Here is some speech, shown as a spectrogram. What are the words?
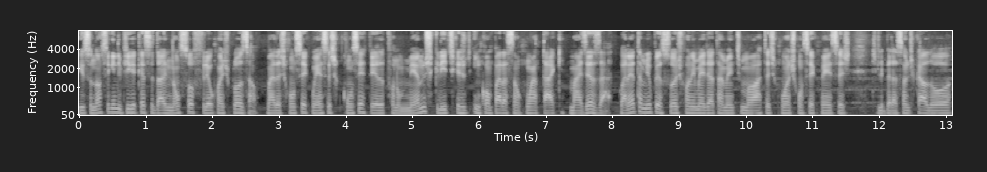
Isso não significa que a cidade não sofreu com a explosão, mas as consequências com certeza foram menos críticas em comparação com o um ataque mais exato. 40 mil pessoas foram imediatamente mortas com as consequências de liberação de calor.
